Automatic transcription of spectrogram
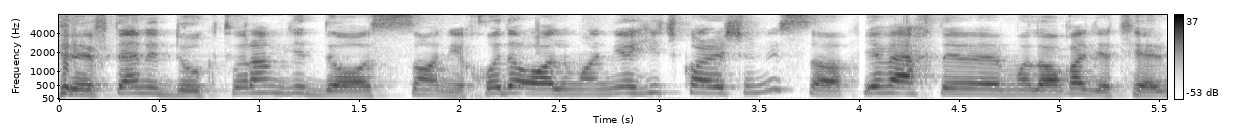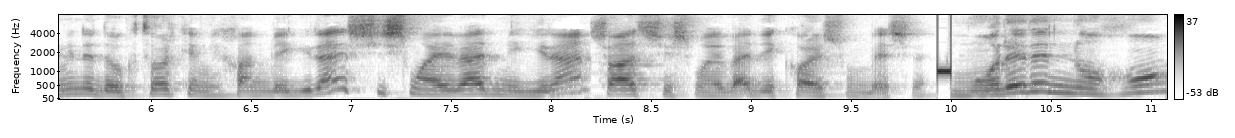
گرفتن دکتر هم یه داستانی خود آلمانیا هیچ کارشون نیستا. یه وقت ملاقات یا ترمین دکتر که می‌خوان بگیرن 6 ماه بعد می‌گیرن. شاید 6 ماه بعد یه کارشون بشه. مورد نهم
